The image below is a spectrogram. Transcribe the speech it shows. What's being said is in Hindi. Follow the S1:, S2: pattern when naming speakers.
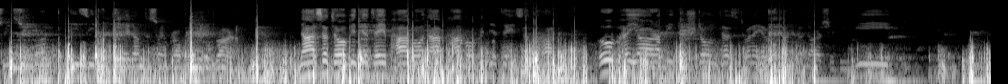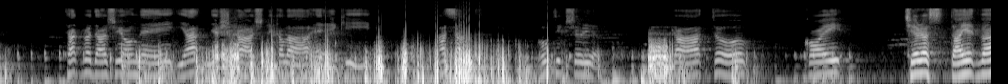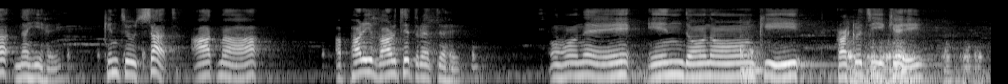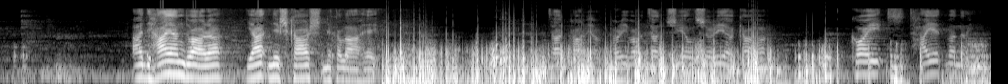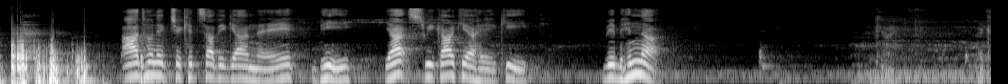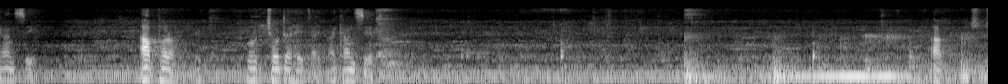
S1: श्री श्रीमान डीसी भक्तिवेदांत स्वयं प्रभुपाद के द्वारा न सतो विद्यते भावो न भावो विद्यते सतः उभयोरपि दृष्टोऽन्तस्त्वनयोस्तत्त्वदर्शिभिः तत्वदर्शियों ने यह निष्कर्ष निकला है कि असत भौतिक शरीर का तो चिरस्थायित्व नहीं है। किंतु सत आत्मा अपरिवर्तित रहते हैं। उन्होंने इन दोनों की प्रकृति के अध्ययन द्वारा यह निष्कर्ष निकला है। तात्पर्य, परिवर्तनशील शरीर का कोई स्थायित्व नहीं आधुनिक चिकित्सा विज्ञान ने भी यह स्वीकार किया है कि विभिन्न see. आप पढ़ो बहुत छोटा है type I can't see it.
